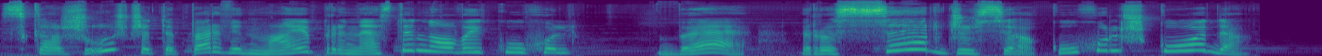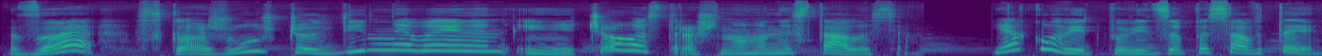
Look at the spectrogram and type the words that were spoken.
Скажу, що тепер він має принести новий кухоль. Б. Розсерджуся, кухоль шкода. В. Скажу, що він не винен і нічого страшного не сталося. Яку відповідь записав ти?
